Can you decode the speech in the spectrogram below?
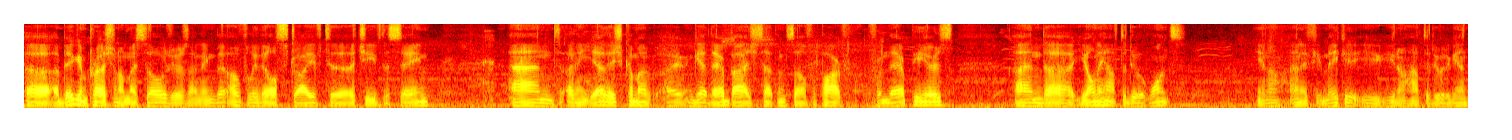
uh, a big impression on my soldiers. I think that hopefully they'll strive to achieve the same. And I think, yeah, they should come out and get their badge, set themselves apart from their peers. And uh, you only have to do it once, you know, and if you make it, you, you don't have to do it again.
